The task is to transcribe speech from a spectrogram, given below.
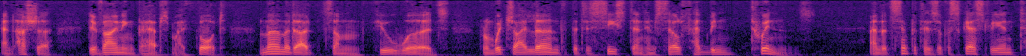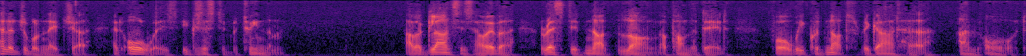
and Usher, divining perhaps my thought, murmured out some few words from which I learned that the deceased and himself had been twins, and that sympathies of a scarcely intelligible nature had always existed between them. Our glances, however, rested not long upon the dead, for we could not regard her unawed.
